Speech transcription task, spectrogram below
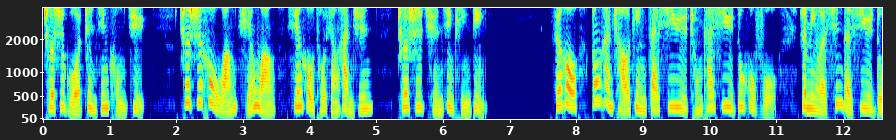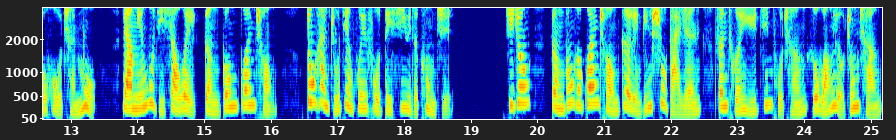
车师国震惊恐惧，车师后王、前王先后投降汉军，车师全境平定。随后，东汉朝廷在西域重开西域都护府，任命了新的西域都护陈穆，两名戊己校尉耿恭、关宠。东汉逐渐恢复对西域的控制。其中，耿恭和关宠各领兵数百人，分屯于金浦城和王柳中城。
